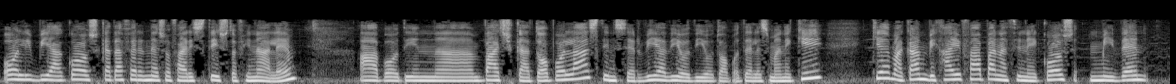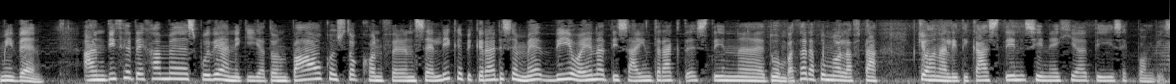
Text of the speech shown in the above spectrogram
Ο Ολυμπιακός κατάφερε να εσωφαριστεί στο φινάλε από την Μπάτσκα Τόπολα στην Σερβία 2-2 το αποτέλεσμα εκεί και Μακάμπι Χάιφα Παναθηναϊκός 0-0. Αντίθετα είχαμε σπουδαία νίκη για τον ΠΑΟΚ στο Conference League επικράτησε με 2-1 της Άιντρακτ στην ε, Τούμπα. Θα τα πούμε όλα αυτά πιο αναλυτικά στην συνέχεια της εκπομπής.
